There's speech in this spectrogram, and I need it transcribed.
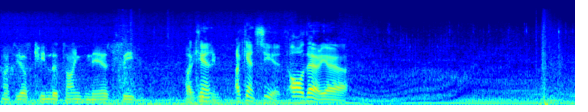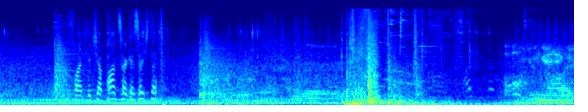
Matthias, kill the tank near C. I hit can't. I can't see it. Oh, there, yeah. Feindlicher Panzer gesichtet. Nice.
